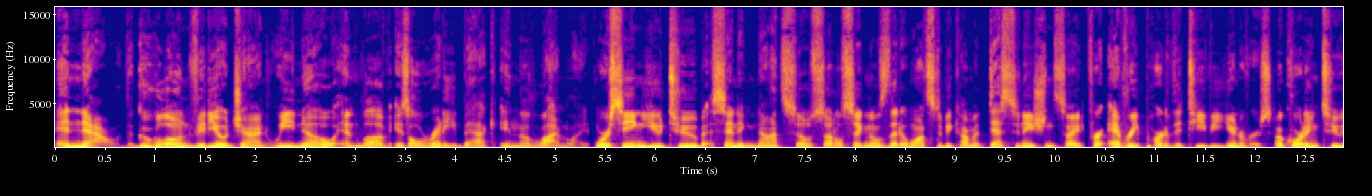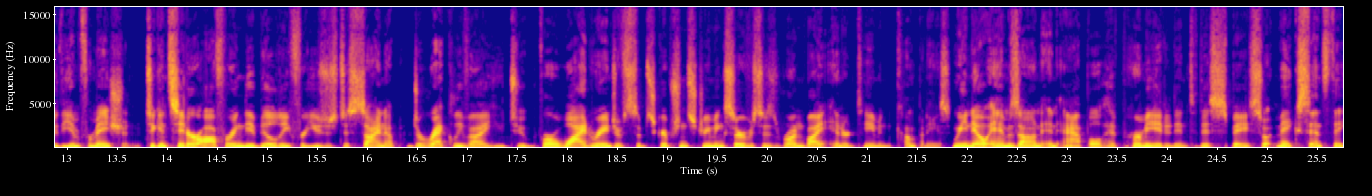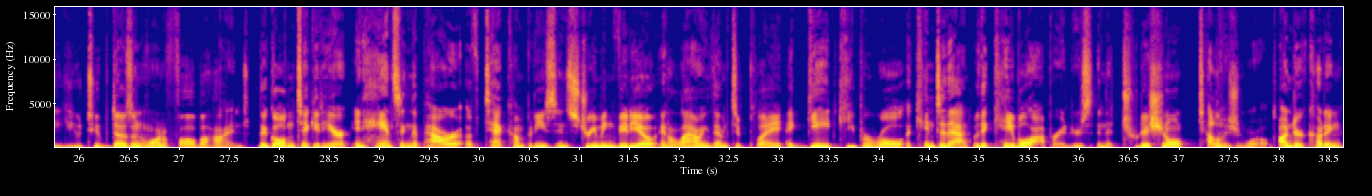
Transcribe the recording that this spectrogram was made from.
And now, the Google owned video giant we know and love is already back in the limelight. We're seeing YouTube sending not so subtle signals that it wants to become a destination site for every part of the TV universe, according to the information. To consider offering the ability for users to sign up directly via YouTube for a wide range of subscription streaming services run by entertainment companies. We know Amazon and Apple have permeated into this space, so it makes sense that YouTube doesn't want to fall behind. The golden ticket here enhancing the power of tech companies in streaming video and allowing them to play a gatekeeper role akin to that of the cable operators in the traditional television world, undercutting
